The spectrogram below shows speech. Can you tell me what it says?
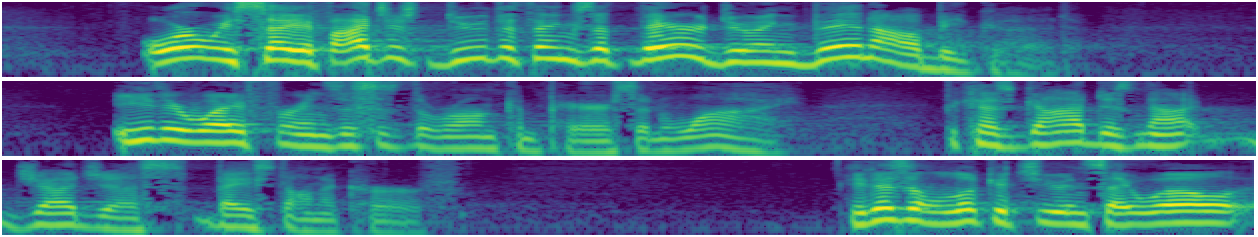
or we say, if I just do the things that they're doing, then I'll be good. Either way, friends, this is the wrong comparison. Why? Because God does not judge us based on a curve. He doesn't look at you and say, well,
